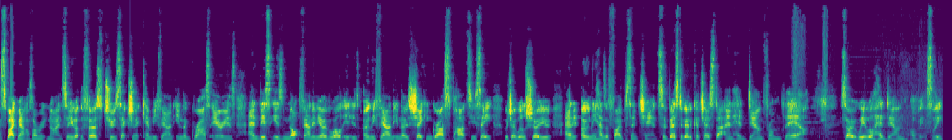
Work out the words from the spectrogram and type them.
Spike Mountains on Route 9. So you've got the first two section, it can be found in the grass areas, and this is not found in the overworld, it is only found in those shaking grass parts you see, which I will show you, and it only has a 5% chance. So best to go to Circhester and head down from there. So we will head down, obviously,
